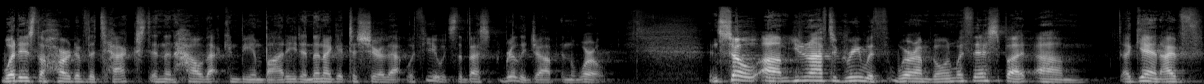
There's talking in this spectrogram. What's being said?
what is the heart of the text and then how that can be embodied, and then I get to share that with you. It's the best, really, job in the world. And so um, you don't have to agree with where I'm going with this, but um, again, I've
